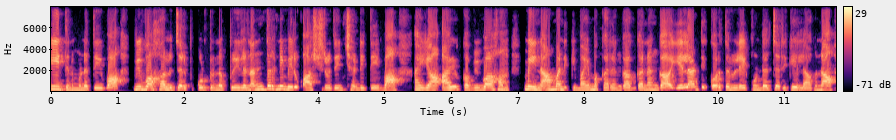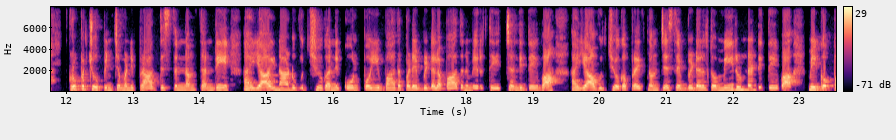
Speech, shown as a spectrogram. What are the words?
ఈ దినమున దేవా వివాహాలు జరుపుకుంటున్న ప్రియులనందరినీ మీరు ఆశీర్వదించండి దేవా. అయ్యా ఆ యొక్క వివాహం మీ నామానికి మహిమకరంగా ఘనంగా ఎలాంటి కొరతలు లేకుండా జరిగేలాగున కృప చూపించమని ప్రార్థిస్తున్నాం తండ్రి. అయ్యా ఈనాడు ఉద్యోగాన్ని కోల్పోయి బాధపడే బిడ్డల బాధను మీరు తీర్చండి దేవా. అయ్యా ఉద్యోగ ప్రయత్నం చేసే బిడ్డలతో మీరుండండి దేవా. మీ గొప్ప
